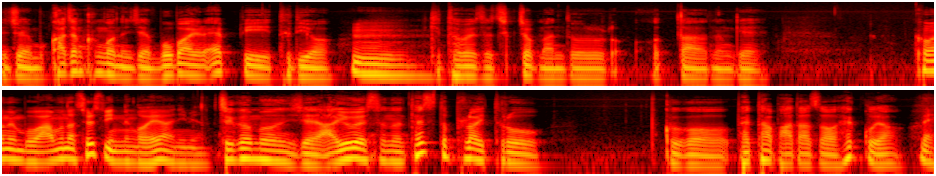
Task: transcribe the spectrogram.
이제 뭐 가장 큰 거는 이제 모바일 앱이 드디어 음. 깃허브에서 직접 만들었다는 게 그거는 뭐 아무나 쓸 수 있는 거예요? 아니면 지금은 이제 iOS는 TestFlight로 그거 베타 받아서 했고요. 네.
